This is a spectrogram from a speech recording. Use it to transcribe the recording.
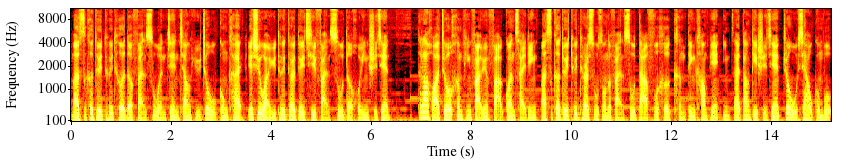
马斯克对推特的反诉文件将于周五公开，也许晚于推特对其反诉的回应时间。特拉华州横平法院法官裁定，马斯克对推特诉讼的反诉答复和肯定抗辩应在当地时间周五下午公布。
